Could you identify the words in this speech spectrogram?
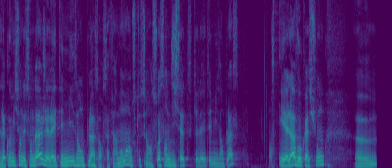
La commission des sondages, elle a été mise en place, alors ça fait un moment, parce que c'est en 77 qu'elle a été mise en place, et elle a vocation euh,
